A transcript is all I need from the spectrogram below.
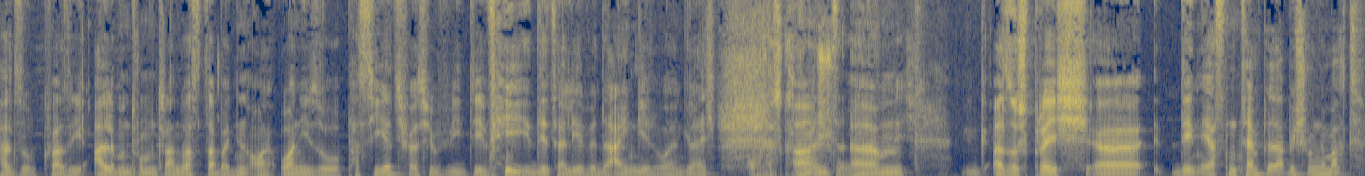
also quasi allem und drum und dran, was da bei den Orni so passiert. Ich weiß nicht, wie, wie detailliert wir da eingehen wollen gleich. Oh, das kann und, schon, ähm, also sprich, äh, den ersten Tempel habe ich schon gemacht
